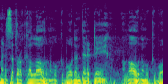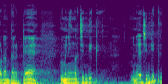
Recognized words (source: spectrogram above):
മനസ്സ് തുറക്ക് അള്ളാഹു നമുക്ക് ബോധം തരട്ടെ. അള്ളാഹു നമുക്ക് ബോധം തരട്ടെ. നിങ്ങൾ ചിന്തിക്ക്. നിങ്ങൾ ചിന്തിക്ക്.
